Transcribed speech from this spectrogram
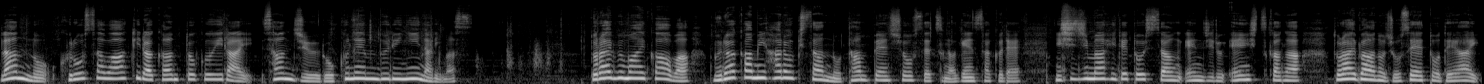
蘭の黒澤明監督以来36年ぶりになります。ドライブ・マイ・カーは村上春樹さんの短編小説が原作で西島秀俊さん演じる演出家がドライバーの女性と出会い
